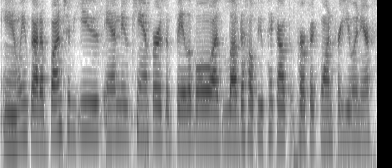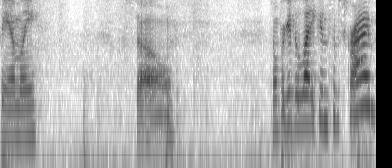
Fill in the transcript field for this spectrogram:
And we've got a bunch of used and new campers available. I'd love to help you pick out the perfect one for you and your family. So, don't forget to like and subscribe.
